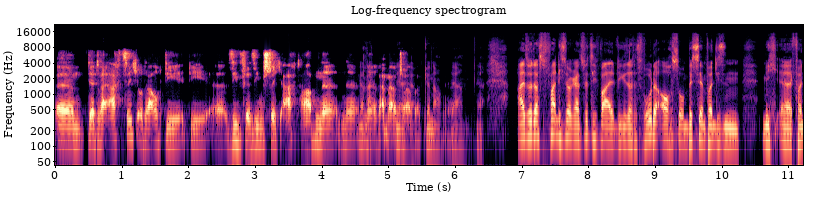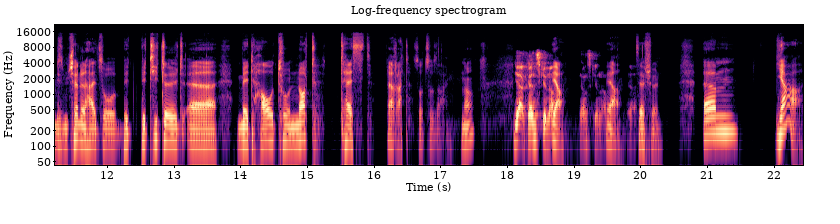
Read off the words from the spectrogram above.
ähm, der 380 oder auch die, die äh, 747-8 haben eine, eine, eine Ja, ja, Rammerturbine. genau, ja. ja, Also das fand ich so ganz witzig, weil, wie gesagt, es wurde auch so ein bisschen von diesem, mich, äh, von diesem Channel halt so be betitelt äh, mit How to Not Test Rad sozusagen. Ne? Ja, ganz genau. Ja. Ganz genau. Ja, sehr schön. Ähm, ja,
